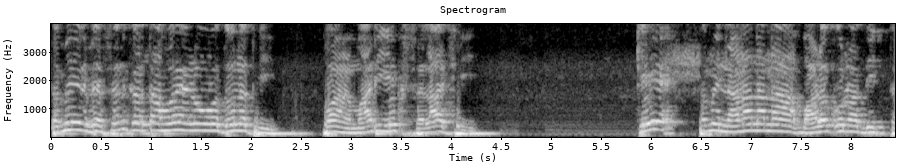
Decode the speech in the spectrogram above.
તમે વ્યસન કરતા હોય એનો વાંધો નથી, પણ મારી એક સલાહ છે કે તમે નાના નાના બાળકોના દીઠ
